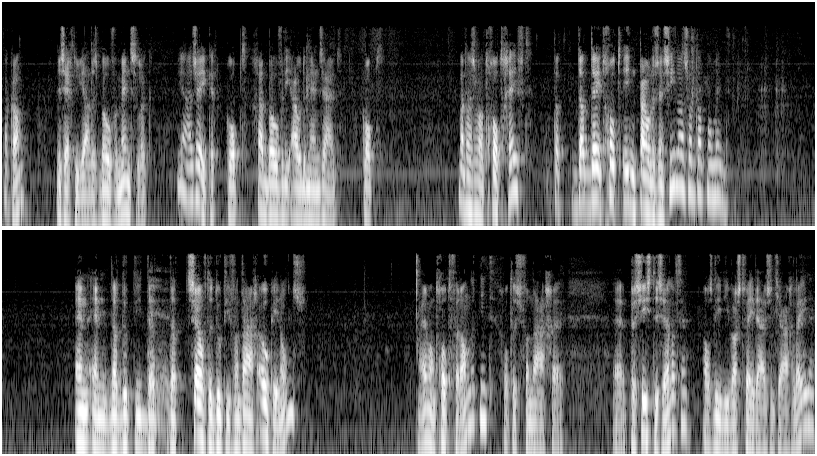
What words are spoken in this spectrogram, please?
Dat kan. Dan zegt u, ja, dat is bovenmenselijk. Ja, zeker, klopt. Gaat boven die oude mens uit. Klopt. Maar dat is wat God geeft. Dat, dat deed God in Paulus en Silas op dat moment. En, en dat doet dat, datzelfde doet hij vandaag ook in ons want God verandert niet. God is vandaag uh, eh, precies dezelfde als die die was 2000 jaar geleden.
